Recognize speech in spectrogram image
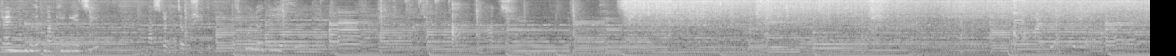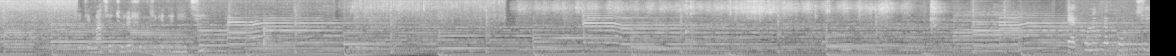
তাই নুন হলুদ মাখিয়ে নিয়েছি। মাছটা ভাজা বসিয়ে দেবো। এগুলো দিয়ে মাছ যে মাছের ঝোলে সবজি কেটে নিয়েছি। এখন আমরা করছি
